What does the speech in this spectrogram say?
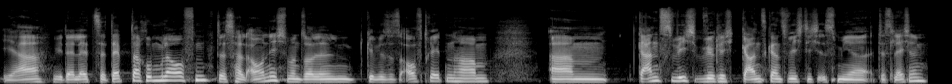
ja, wie der letzte Depp da rumlaufen. Das halt auch nicht. Man soll ein gewisses Auftreten haben. Ähm, ganz wichtig, wirklich ganz, ganz wichtig ist mir das Lächeln.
